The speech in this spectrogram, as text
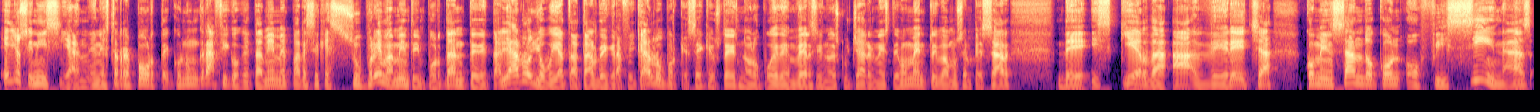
Ellos inician en este reporte con un gráfico que también me parece que es supremamente importante detallarlo. Yo voy a tratar de graficarlo porque sé que ustedes no lo pueden ver sino escuchar en este momento y vamos a empezar de izquierda a derecha, comenzando con oficinas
